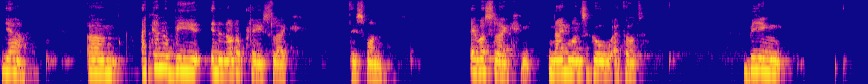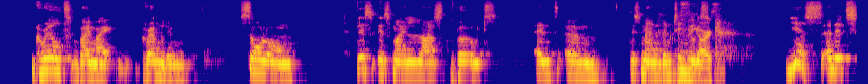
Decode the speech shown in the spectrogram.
Yeah, um, I cannot be in another place like this one. It was like nine months ago. I thought being grilled by my gremlin so long, this is my last boat. And um, this man continues. the arc. Yes, and it's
